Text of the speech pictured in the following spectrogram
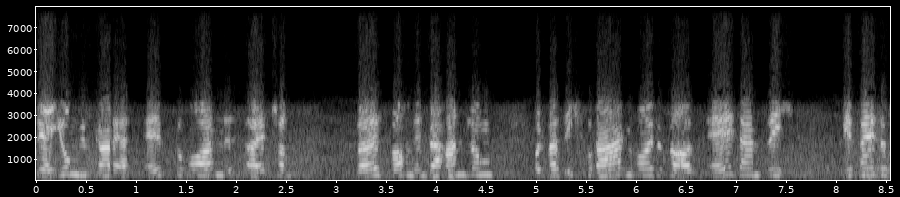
sehr jung, sie ist gerade erst elf geworden, ist da jetzt schon zwölf Wochen in Behandlung. Und was ich fragen wollte, so aus Elternsicht, mir fällt es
